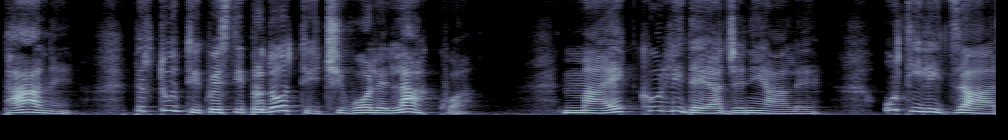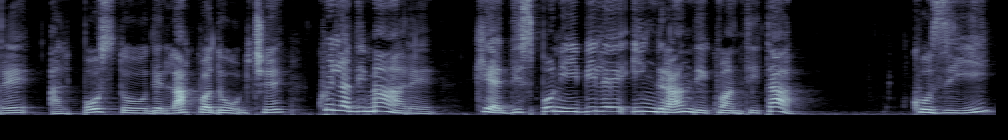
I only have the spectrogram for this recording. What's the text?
pane. Per tutti questi prodotti ci vuole l'acqua. Ma ecco l'idea geniale. Utilizzare, al posto dell'acqua dolce, quella di mare, che è disponibile in grandi quantità. Così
